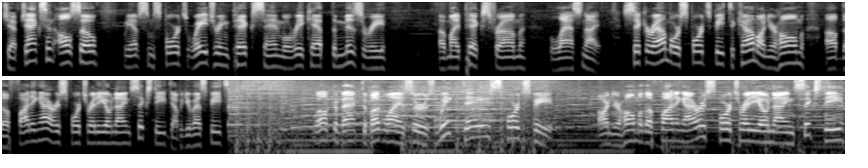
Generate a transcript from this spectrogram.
Jeff Jackson. Also, we have some sports wagering picks, and we'll recap the misery of my picks from last night. Stick around, more Sports Beat to come on your home of the Fighting Irish Sports Radio 960 WSBT. Welcome back to Budweiser's Weekday Sports Beat on your home of the Fighting Irish Sports Radio 960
